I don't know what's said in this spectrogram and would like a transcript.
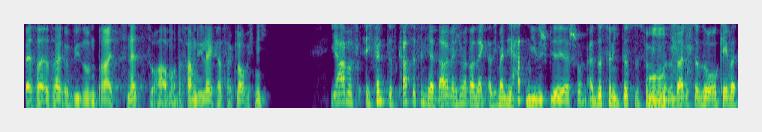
besser ist halt irgendwie so ein breites Netz zu haben und das haben die Lakers halt, glaube ich, nicht. Ja, aber ich finde, das Krasse finde ich halt da, wenn ich immer dran denke, also ich meine, sie hatten diese Spiele ja schon. Also das finde ich, das ist für mich, mhm. und da ist dann so, okay, weil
